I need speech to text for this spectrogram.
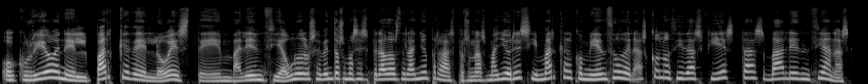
Ocurrió en el Parque del Oeste, en Valencia, uno de los eventos más esperados del año para las personas mayores y marca el comienzo de las conocidas fiestas valencianas.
